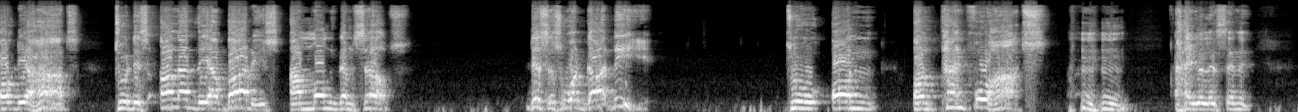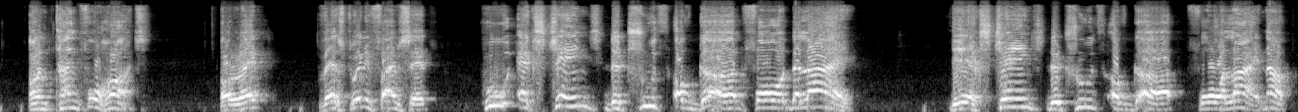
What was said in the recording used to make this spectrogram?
of their hearts to dishonor their bodies among themselves. This is what God did to un, unthankful hearts. Are you listening? Unthankful hearts. All right. Verse 25 said, who exchanged the truth of God for the lie they exchanged the truth of God for a lie. Now,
